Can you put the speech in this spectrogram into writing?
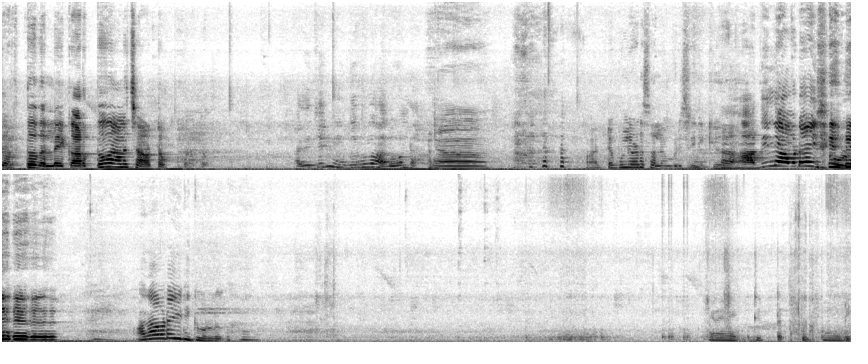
കറുത്തതല്ലേ? കറുത്തതാണ് ചാട്ടം. അട്ടപ്പുള്ളിയോടെ സ്ഥലം ഇരിക്കുള്ളൂ. അതവിടെ ഇരിക്കുള്ളൂ. മൂടി.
